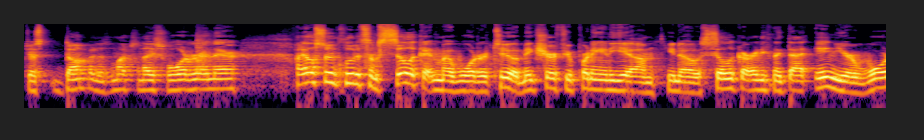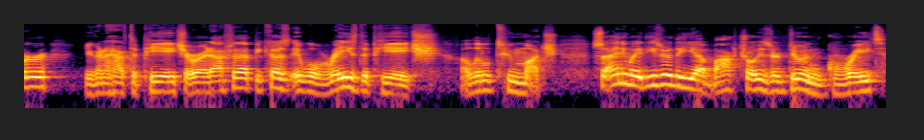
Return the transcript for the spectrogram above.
just dumping as much nice water in there. I also included some silica in my water too. Make sure if you're putting any, um, you know, silica or anything like that in your water, you're going to have to pH it right after that because it will raise the pH a little too much. So anyway, these are the uh, bok choys. They're doing great.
